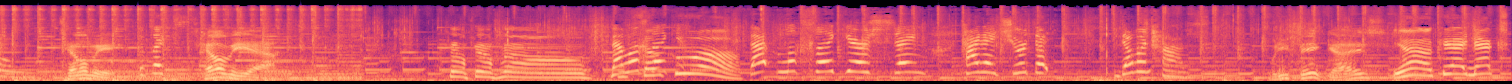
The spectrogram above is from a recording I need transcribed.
right. Tell me, it's like Hell yeah. Pew, pew, pew. That looks so like cool. that looks like your same tie-dye shirt that Dylan has. What do you think, guys? Yeah, okay, next.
